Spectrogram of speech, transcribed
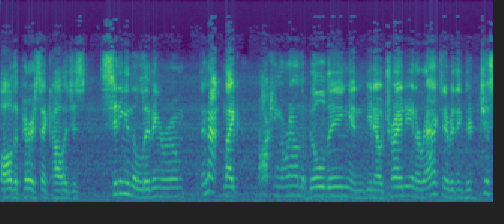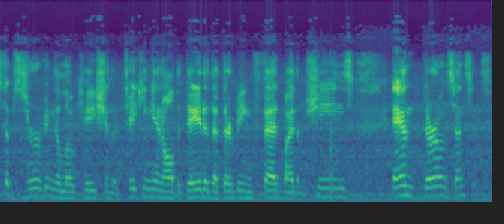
all the parapsychologists sitting in the living room. They're not like walking around the building and you know trying to interact and everything. They're just observing the location. They're taking in all the data that they're being fed by the machines and their own senses.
